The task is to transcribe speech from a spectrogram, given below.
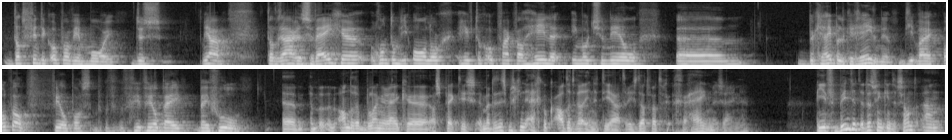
dat vind ik ook wel weer mooi. Dus ja, dat rare zwijgen rondom die oorlog heeft toch ook vaak wel hele emotioneel uh, begrijpelijke redenen. Die, waar ik ook wel veel, veel bij, bij voel. Um, een, andere belangrijke aspect is, maar dat is misschien eigenlijk ook altijd wel in het theater, is dat wat geheimen zijn. Hè? En je verbindt het, en dat vind ik interessant, aan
